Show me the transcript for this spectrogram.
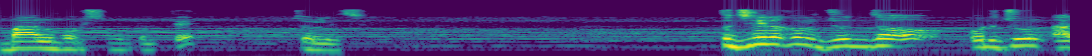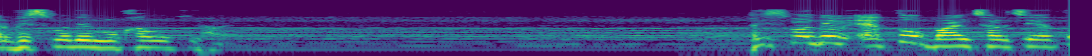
বাণ বর্ষণ করতে চলেছে। তো যেরকম যুদ্ধ অর্জুন আর ভীষ্মদেব মুখোমুখি হয়। ভীষ্মদেব এত বান ছাড়ছে, এত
